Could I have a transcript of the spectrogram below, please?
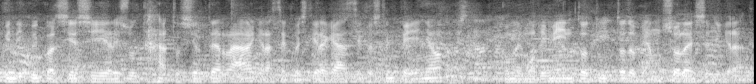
Quindi qui qualsiasi risultato si otterrà grazie a questi ragazzi e a questo impegno, come movimento tutto dobbiamo solo essergli grati.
